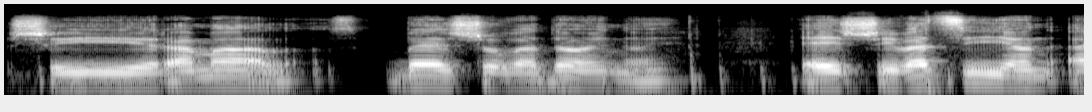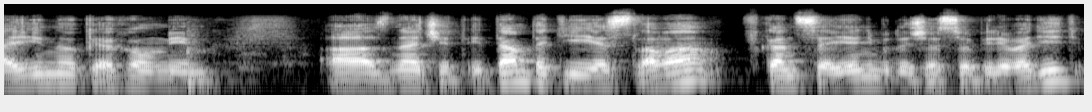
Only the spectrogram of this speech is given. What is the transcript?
Ширамал бешувадойной, эшивацион аину кехолмим. А, значит, и там такие есть слова в конце, я не буду сейчас все переводить,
